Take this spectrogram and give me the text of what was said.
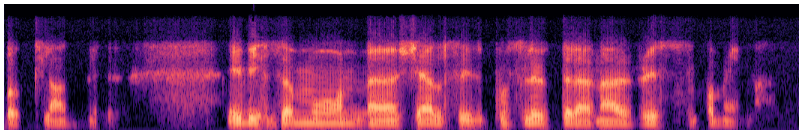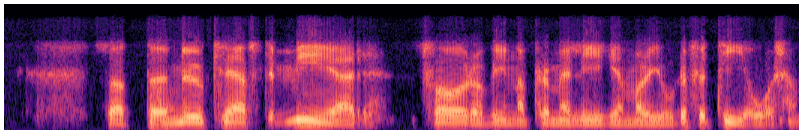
bucklan. I vissa mån eh, Chelsea på slutet där när ryssen kom in. Så att eh, nu krävs det mer för att vinna Premier League än vad det gjorde för tio år sedan.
